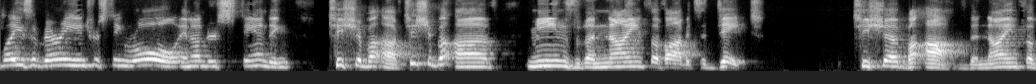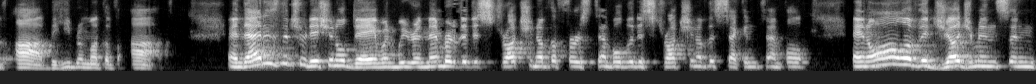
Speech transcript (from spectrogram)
plays a very interesting role in understanding Tisha B'Av. Tisha B'Av means the ninth of Av. It's a date. Tisha B'Av, the ninth of Av, the Hebrew month of Av. And that is the traditional day when we remember the destruction of the first temple, the destruction of the second temple, and all of the judgments and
